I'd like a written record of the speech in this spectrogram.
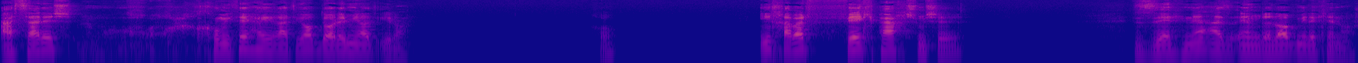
اثرش کمیته حقیقتیاب داره میاد ایران. خب؟ این خبر فیک پخش میشه. ذهنه از انقلاب میره کنار.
